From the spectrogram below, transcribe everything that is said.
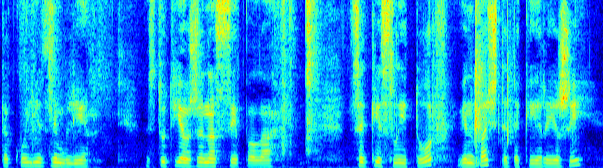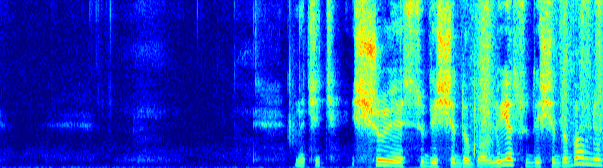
такої землі. Ось тут я вже насипала це кислий торф. Він, бачите, такий рижий. Значить, що я сюди ще додавлю? Я сюди ще додавлю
